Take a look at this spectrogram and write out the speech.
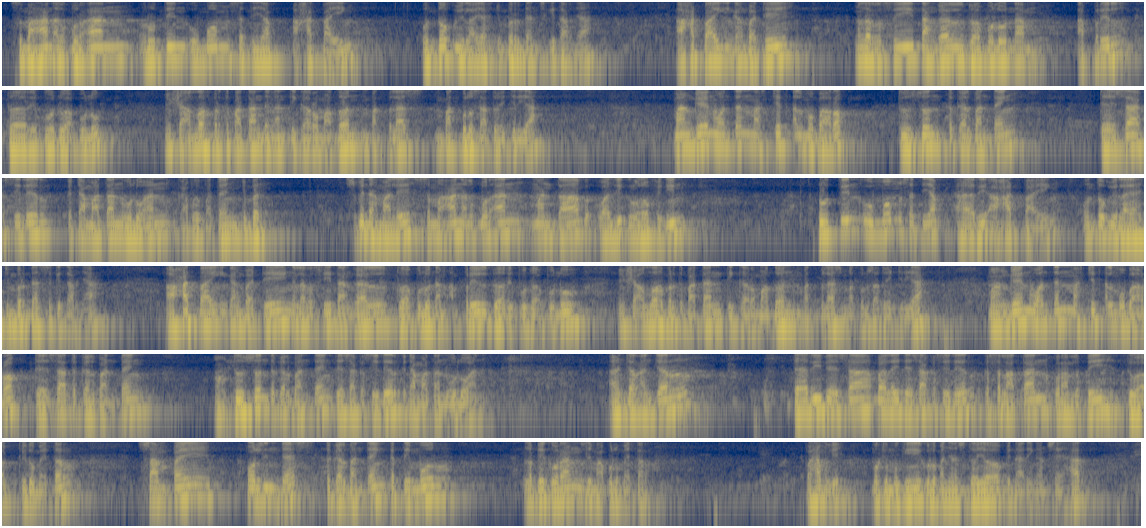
Semaan Al-Quran rutin umum setiap Ahad Paing untuk wilayah Jember dan sekitarnya. Ahad Paing ingkang badhe ngelersi tanggal 26 April 2020 Insya Allah bertepatan dengan 3 Ramadan 1441 Hijriah Manggen wonten Masjid Al-Mubarak Dusun Tegal Banteng Desa Kesilir, Kecamatan Wuluhan, Kabupaten Jember. Sepindah malih semaan Al-Quran Mantab wa Zikrul rutin umum setiap hari Ahad Paing untuk wilayah Jember dan sekitarnya. Ahad Paing ingkang badhe ngelersi tanggal 26 April 2020 insyaallah bertepatan 3 Ramadan 1441 Hijriah manggen wonten Masjid Al Mubarak Desa Tegal Banteng Oh, Dusun Tegal Banteng, Desa Kesilir, Kecamatan Wuluan. Anjar-anjar dari desa Balai Desa Kesilir ke selatan kurang lebih 2 km sampai Polindes Tegal Banteng ke timur lebih kurang 50 meter. Paham nggih? Mugi-mugi kula panjenengan sedaya sehat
